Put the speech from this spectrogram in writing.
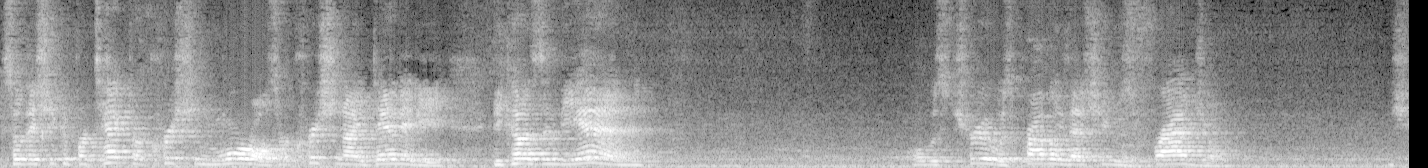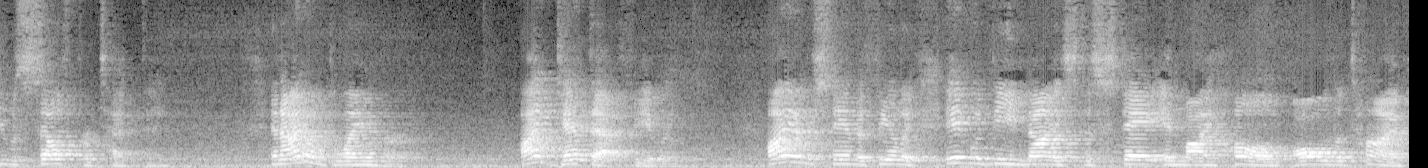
so that she could protect her Christian morals, her Christian identity, because in the end, what was true was probably that she was fragile she was self protecting. And I don't blame her. I get that feeling. I understand the feeling. It would be nice to stay in my home all the time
